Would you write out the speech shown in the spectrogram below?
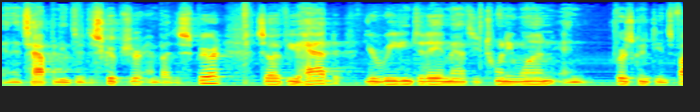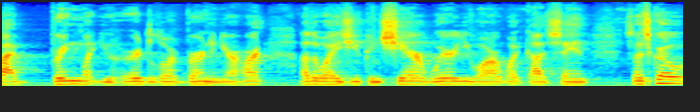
and it's happening through the scripture and by the Spirit. So if you had your reading today in Matthew 21 and 1 Corinthians 5, bring what you heard the Lord burn in your heart. Otherwise, you can share where you are, what God's saying. So let's go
